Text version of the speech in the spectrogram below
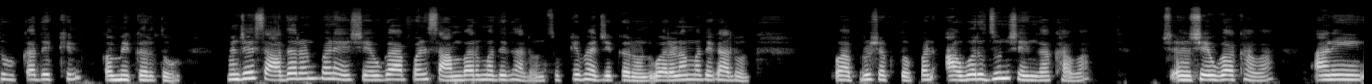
धोका देखील कमी करतो. म्हणजे साधारणपणे शेवगा आपण सांबारमध्ये घालून सुकी भाजी करून वरणामध्ये घालून वापरू शकतो. पण आवर्जून शेंगा खावा शेवगा खावा. आणि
